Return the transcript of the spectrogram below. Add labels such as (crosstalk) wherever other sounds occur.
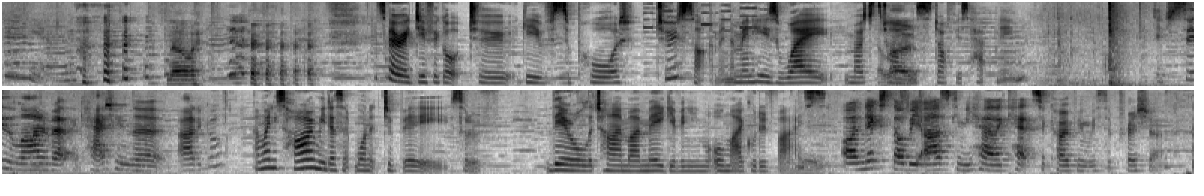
cat here? No. (laughs) It's very difficult to give support to Simon. I mean, he's away most of the Hello. time this stuff is happening. Did you see the line about the cat in the article? And when he's home, he doesn't want it to be sort of there all the time by me giving him all my good advice. Oh, next they'll be asking me how the cats are coping with the pressure. (laughs)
